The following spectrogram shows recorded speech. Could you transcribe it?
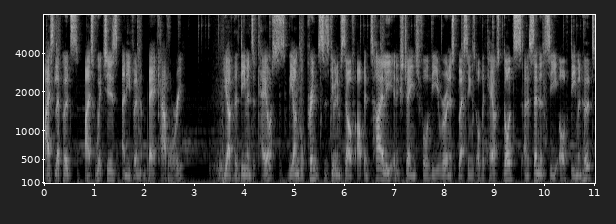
ice leopards, ice witches, and even bear cavalry. You have the Demons of Chaos. The Ungol Prince has given himself up entirely in exchange for the ruinous blessings of the Chaos Gods and ascendancy of demonhood,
